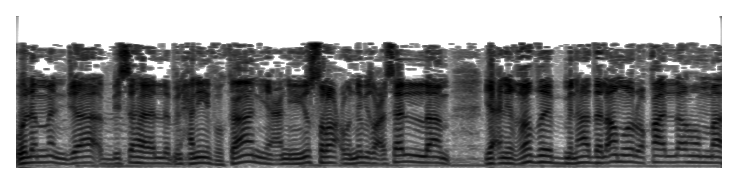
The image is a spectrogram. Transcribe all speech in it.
ولما جاء بسهل بن حنيف وكان يعني يصرع والنبي صلى الله عليه وسلم يعني غضب من هذا الأمر وقال لهم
